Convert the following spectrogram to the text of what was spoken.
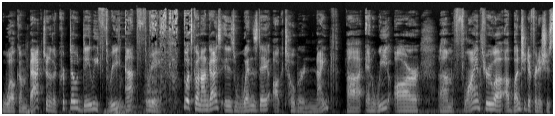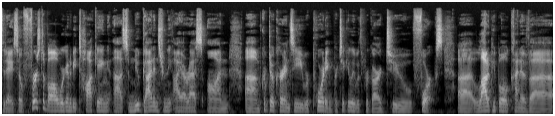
Welcome back to another Crypto Daily 3 at 3. What's going on, guys? It is Wednesday, October 9th. Uh, and we are um, flying through a, a, bunch of different issues today. So, first of all, we're going to be talking uh, some new guidance from the IRS on um, cryptocurrency reporting, particularly with regard to forks. Uh, a lot of people kind of uh,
